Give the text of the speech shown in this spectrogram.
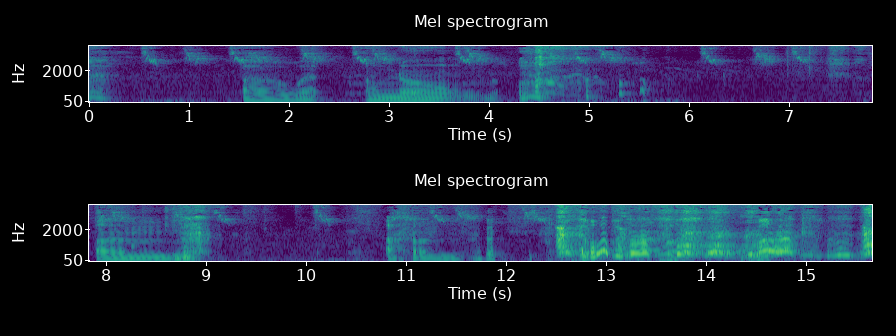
Oh, what? Oh, no. no. um. Um.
